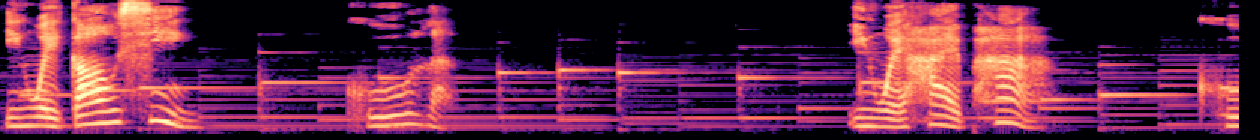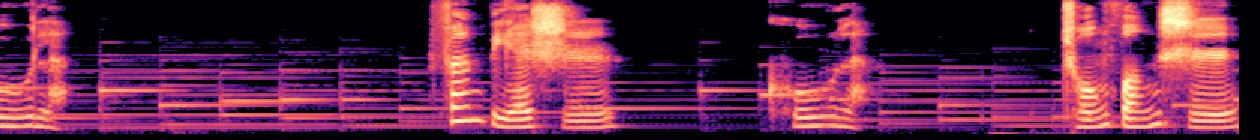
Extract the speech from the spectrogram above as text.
因为高兴，哭了；因为害怕。哭了，分别时哭了，重逢时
